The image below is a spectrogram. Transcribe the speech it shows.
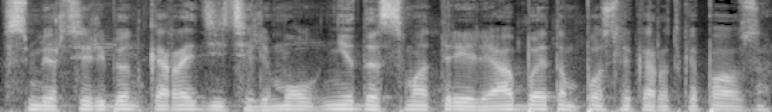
в смерти ребенка родители. Мол, не досмотрели. Об этом после короткой паузы.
